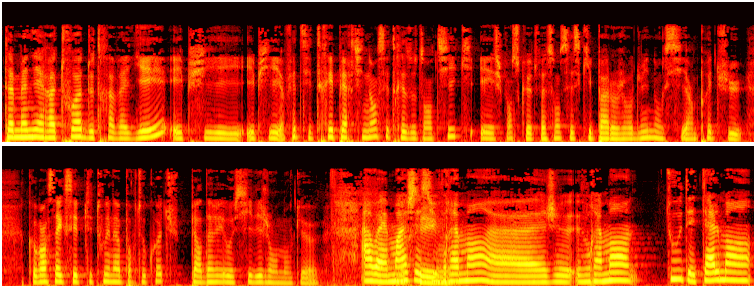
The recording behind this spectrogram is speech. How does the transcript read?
ta manière à toi de travailler, et puis, et puis, en fait, c'est très pertinent, c'est très authentique, et je pense que de toute façon, c'est ce qui parle aujourd'hui. Donc, si après tu commences à accepter tout et n'importe quoi, tu perdrais aussi les gens. Donc, euh, Ah ouais, moi je suis vraiment, euh, je vraiment tout est tellement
